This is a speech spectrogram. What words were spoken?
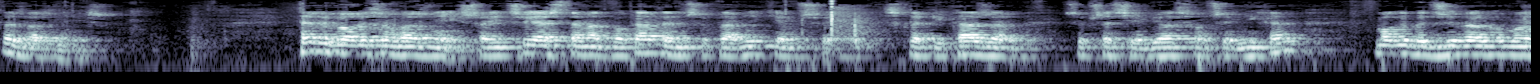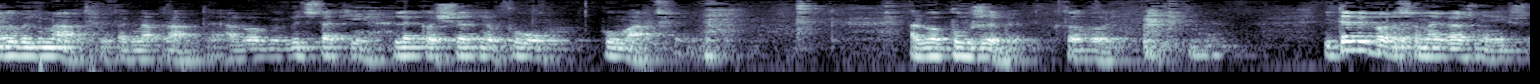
to jest ważniejsze. Te wybory są ważniejsze i czy jestem adwokatem, czy prawnikiem, czy sklepikarzem, czy przedsiębiorcą, czy mnichem, mogę być żywy albo mogę być martwy tak naprawdę, albo być taki lekko średnio pół, pół martwy, albo pół żywy, kto woli. I te wybory są najważniejsze.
